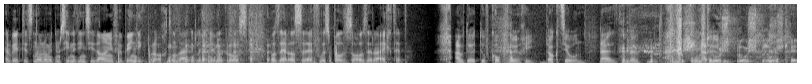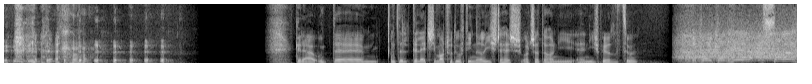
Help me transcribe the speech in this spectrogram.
er wird jetzt nur noch mit dem Zinedine Zidane in Verbindung gebracht und eigentlich nicht mehr groß, was er als äh, Fußballer so alles erreicht hat. Auch dort auf Kopfhöhe, die Aktion. Nein, ne, Brusthöhe. Brust, Brust, Brusthöhe. genau, und, ähm, und der, der, letzte Match, den du auf deiner Liste hast, da habe ich einen Einspieler dazu. The break on here, Salah,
